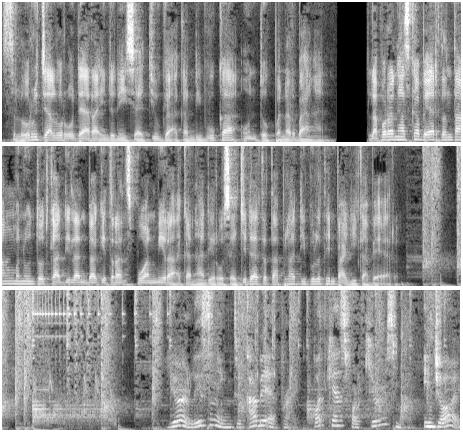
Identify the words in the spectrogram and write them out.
Seluruh jalur udara Indonesia juga akan dibuka untuk penerbangan. Laporan khas KBR tentang menuntut keadilan bagi transpuan Mira akan hadir usai jeda tetaplah di Buletin Pagi KBR. You're listening to KBR Pride, podcast for curious mind. Enjoy!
